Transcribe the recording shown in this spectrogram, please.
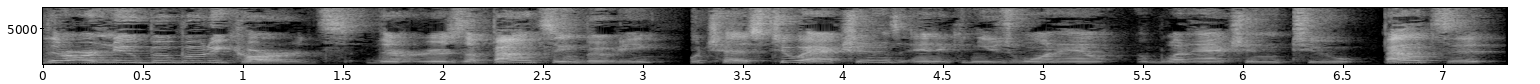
There are new Boo Booty cards. There is a Bouncing Booty, which has two actions, and it can use one a- one action to bounce it,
